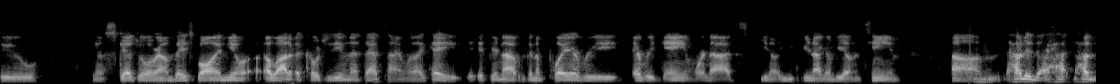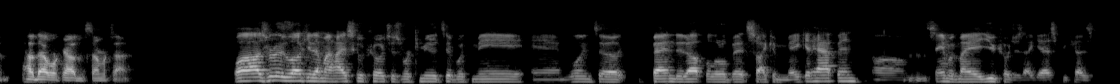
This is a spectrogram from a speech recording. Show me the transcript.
to you know schedule around baseball. And you know a lot of the coaches even at that time were like hey if you're not going to play every every game we're not you know you're not going to be on the team. Um, mm-hmm. how did that how, how how'd that work out in the summertime? Well i was really lucky that my high school coaches were communicative with me and willing to bend it up a little bit so i could make it happen. Um, mm-hmm. same with my au coaches i guess because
